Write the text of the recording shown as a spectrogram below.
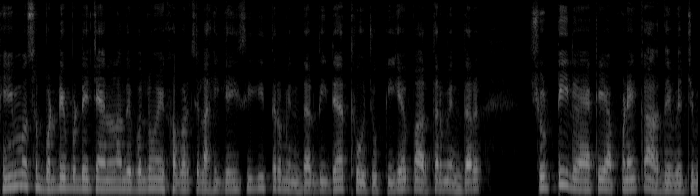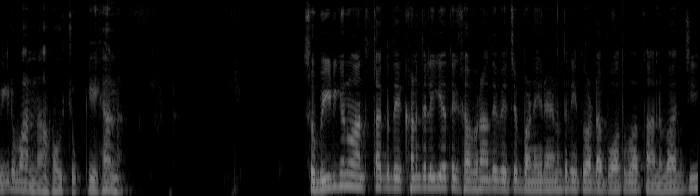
ਫੇਮਸ ਵੱਡੇ ਵੱਡੇ ਚੈਨਲਾਂ ਦੇ ਵੱਲੋਂ ਇਹ ਖਬਰ ਚਲਾਈ ਗਈ ਸੀ ਕਿ ਧਰਮਿੰਦਰ ਦੀ ਡੈਥ ਹੋ ਚੁੱਕੀ ਹੈ, ਪਰ ਧਰਮਿੰਦਰ ਛੁੱਟੀ ਲੈ ਕੇ ਆਪਣੇ ਘਰ ਦੇ ਵਿੱਚ ਵੀ ਰਵਾਨਾ ਹੋ ਚੁੱਕੇ ਹਨ। ਸੋ ਵੀਡੀਓ ਨੂੰ ਅੰਤ ਤੱਕ ਦੇਖਣ ਦੇ ਲਈ ਅਤੇ ਖਬਰਾਂ ਦੇ ਵਿੱਚ ਬਣੇ ਰਹਿਣ ਦੇ ਲਈ ਤੁਹਾਡਾ ਬਹੁਤ ਬਹੁਤ ਧੰਨਵਾਦ ਜੀ।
